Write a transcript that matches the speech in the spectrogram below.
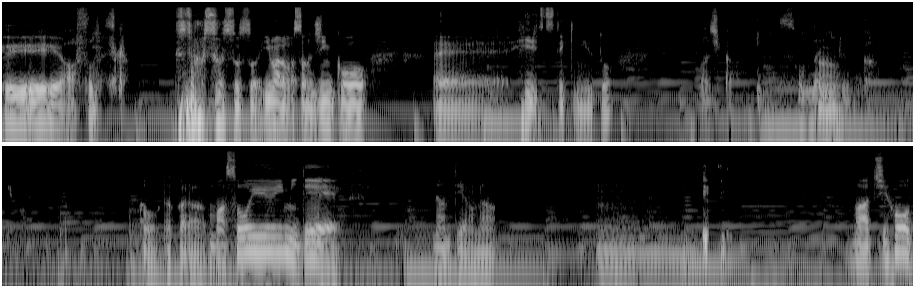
へえ、あ、そうですか。そうそうそうそう、今のその人口、えー比率的に言うと、マジか。そんなにいるんか。そう、だから、まあそういう意味で、なんていうのな、うーん、まあ地方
